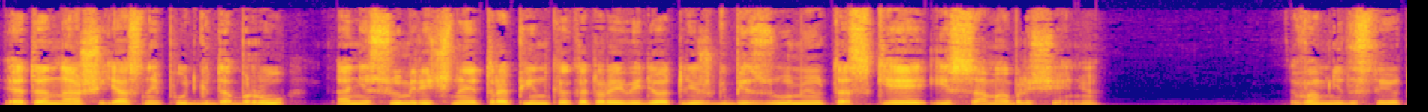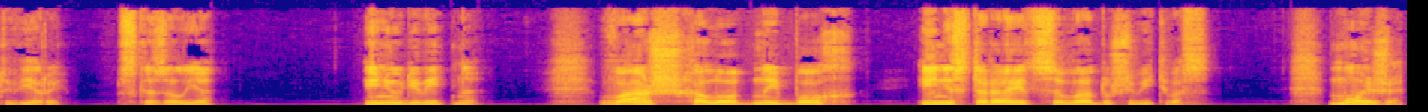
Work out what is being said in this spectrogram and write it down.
Это наш ясный путь к добру, а не сумеречная тропинка, которая ведет лишь к безумию, тоске и самообольщению. — Вам недостает веры, — сказал я. — И неудивительно. Ваш холодный бог и не старается воодушевить вас. Мой же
